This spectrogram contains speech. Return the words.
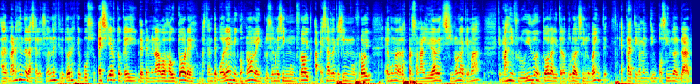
al margen de la selección de escritores que puso. Es cierto que hay determinados autores bastante polémicos, ¿no? La inclusión de Sigmund Freud, a pesar de que Sigmund Freud es una de las personalidades, si no la que más, que más ha influido en toda la literatura del siglo XX. Prácticamente imposible hablar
